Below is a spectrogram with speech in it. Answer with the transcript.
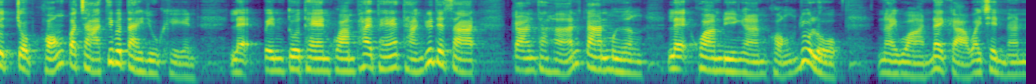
จุดจบของประชาธิปไตยยูเครนและเป็นตัวแทนความพ่ายแพ้ทางยุทธศาสตร์ การทหารการเมือง และความดีงามของยุโรปนายวานได้กล่าวไว้เช่นนั้น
